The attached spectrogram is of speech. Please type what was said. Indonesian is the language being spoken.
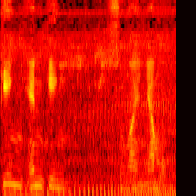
King Hen King Sungai Nyamuk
